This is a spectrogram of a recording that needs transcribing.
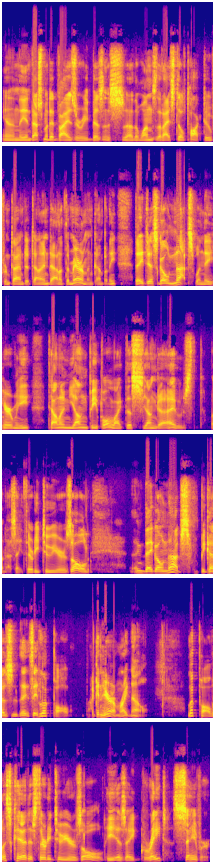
in the investment advisory business, uh, the ones that I still talk to from time to time down at the Merriman Company, they just go nuts when they hear me telling young people like this young guy who's, what I say, 32 years old. They go nuts because they say, Look, Paul, I can hear him right now. Look, Paul, this kid is 32 years old. He is a great saver.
